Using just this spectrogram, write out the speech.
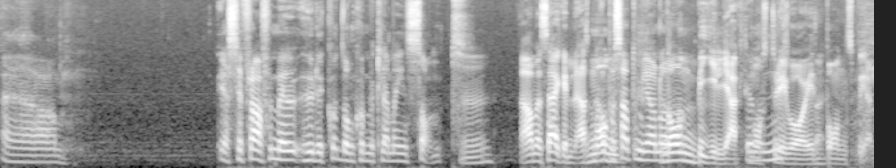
Mm. Eh, jag ser framför mig hur det, de kommer klämma in sånt. Mm. Ja, men säkert. Alltså, någon, att de gör något... någon biljakt måste det ju vara i ett Bondspel.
